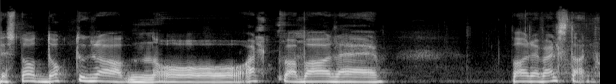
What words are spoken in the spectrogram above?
bestått doktorgraden og alt var bare, bare velstand?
